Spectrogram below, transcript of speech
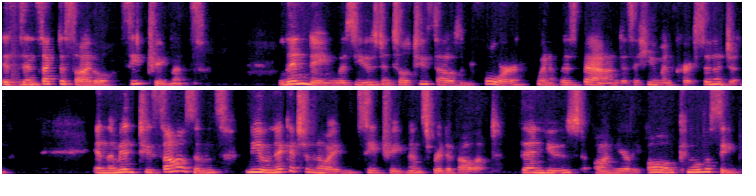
is insecticidal seed treatments. Lindane was used until 2004 when it was banned as a human carcinogen. In the mid 2000s, neonicotinoid seed treatments were developed, then used on nearly all canola seed.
